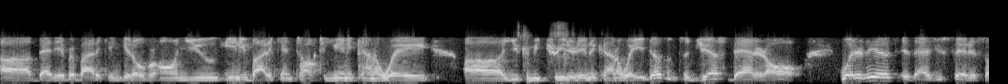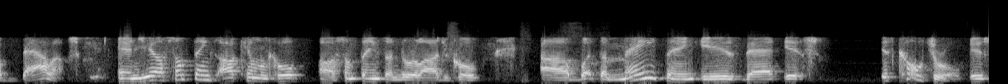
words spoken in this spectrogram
uh, that everybody can get over on you. Anybody can talk to you any kind of way. Uh, you can be treated any kind of way. It doesn't suggest that at all. What it is is, as you said, it's a balance. And yeah, some things are chemical, uh, some things are neurological, uh, but the main thing is that it's it's cultural. It's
